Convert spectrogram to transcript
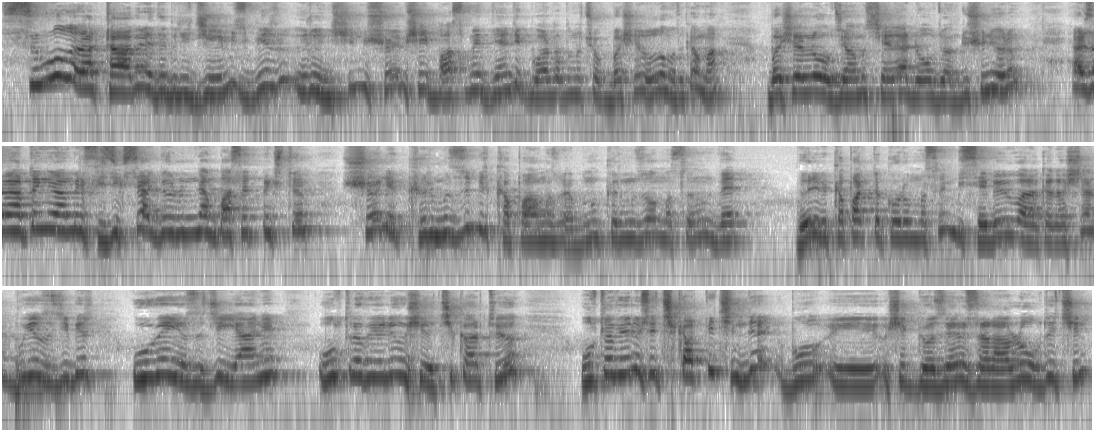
sıvı olarak tabir edebileceğimiz bir ürün. Şimdi şöyle bir şey basmayı denedik. Bu arada bunu çok başarılı olamadık ama başarılı olacağımız şeyler de olacağını düşünüyorum. Her zaman yaptığım gibi bir fiziksel görünümden bahsetmek istiyorum. Şöyle kırmızı bir kapağımız var. Bunun kırmızı olmasının ve böyle bir kapakla korunmasının bir sebebi var arkadaşlar. Bu yazıcı bir UV yazıcı yani ultraviyole ışığı çıkartıyor. Ultraviyole ışığı çıkarttığı için de bu e, ışık gözlere zararlı olduğu için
